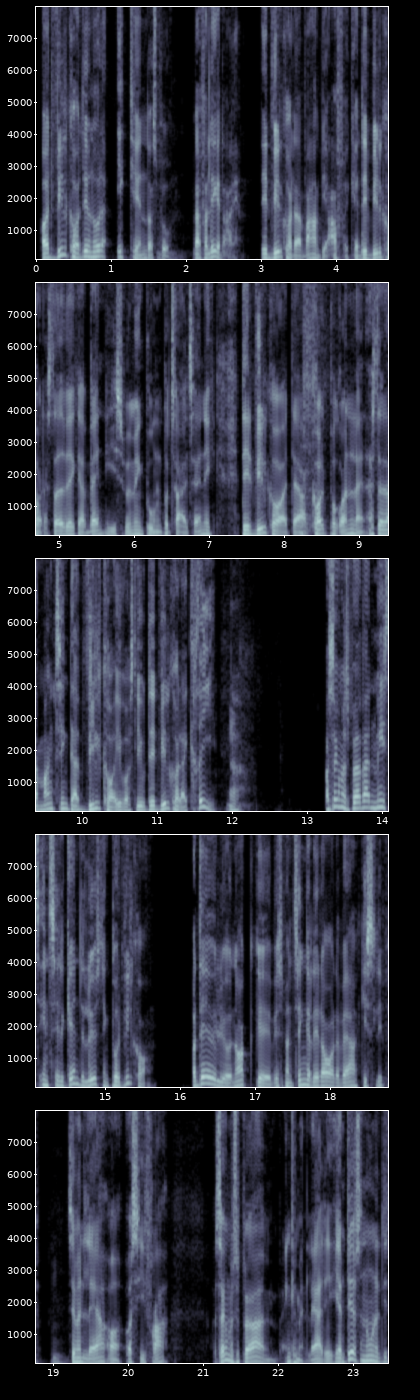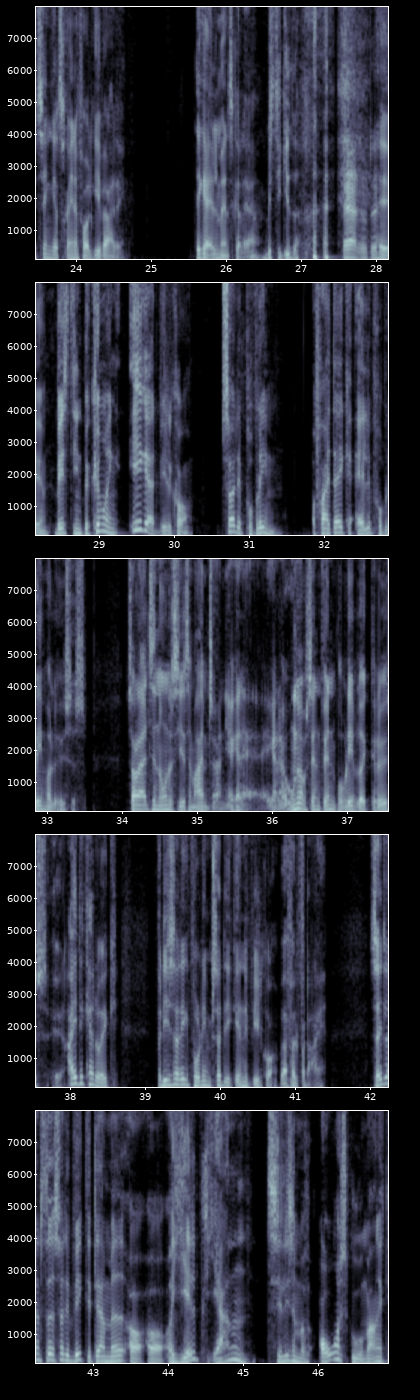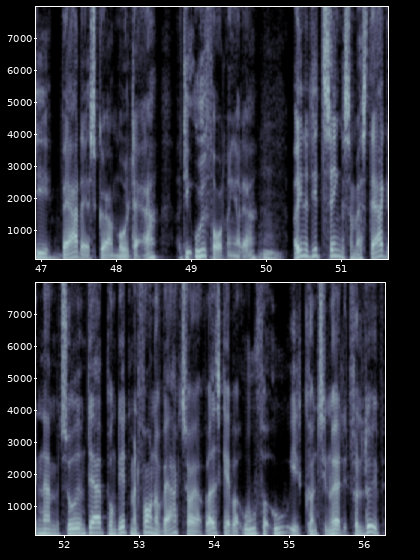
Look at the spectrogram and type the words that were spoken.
Og et vilkår, det er jo noget, der ikke kan ændres på. I hvert fald ikke af dig. Det er et vilkår, der er varmt i Afrika. Det er et vilkår, der stadigvæk er vand i swimmingpoolen på Titanic. Det er et vilkår, at der er koldt på Grønland. Altså, der er mange ting, der er vilkår i vores liv. Det er et vilkår, der er krig. Ja. Og så kan man spørge, hvad er den mest intelligente løsning på et vilkår? Og det vil jo nok, øh, hvis man tænker lidt over det, være at give slip. Mm. Simpelthen lære at, at sige fra. Og så kan man så spørge, hvordan kan man lære det? Jamen, det er så nogle af de ting, jeg træner folk i hver dag. Det kan alle mennesker lære, hvis de gider. Ja, det er det. Øh, hvis din bekymring ikke er et vilkår, så er det et problem. Og fra i dag kan alle problemer løses. Så er der altid nogen, der siger til mig, "Men Søren, jeg kan da, jeg kan da 100% finde et problem, du ikke kan løse. Øh, Nej, det kan du ikke. Fordi så er det ikke et problem, så er det igen et vilkår, i hvert fald for dig. Så et eller andet sted, så er det vigtigt dermed at, at, at hjælpe hjernen til ligesom at overskue mange af de hverdagsgørmål, der er, og de udfordringer, der er. Mm. Og en af de ting, som er stærke i den her metode, det er punkt 1, man får nogle værktøjer, redskaber uge for uge i et kontinuerligt forløb,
